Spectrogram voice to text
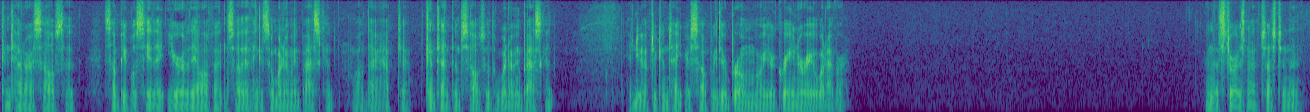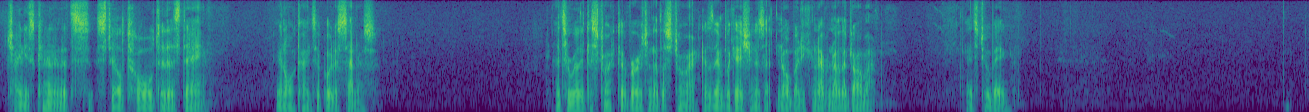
content ourselves that some people see the ear of the elephant, and so they think it's a winnowing basket. Well, they have to content themselves with the winnowing basket, and you have to content yourself with your broom or your granary or whatever. And that story is not just in the Chinese canon, it's still told to this day in all kinds of Buddhist centers. It's a really destructive version of the story, because the implication is that nobody can ever know the Dharma. It's too big.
